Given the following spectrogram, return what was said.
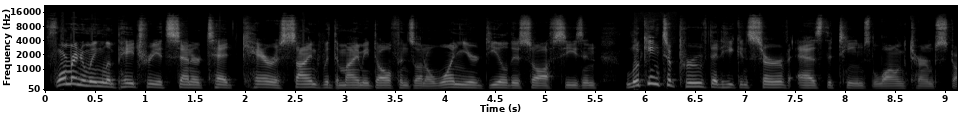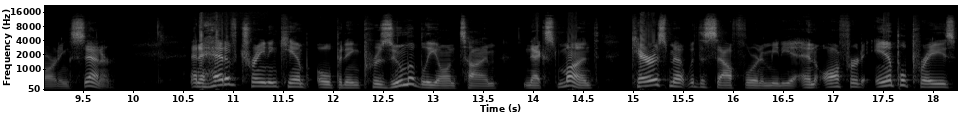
Former New England Patriots center Ted Karras signed with the Miami Dolphins on a one year deal this offseason, looking to prove that he can serve as the team's long term starting center. And ahead of training camp opening, presumably on time next month, Karras met with the South Florida media and offered ample praise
